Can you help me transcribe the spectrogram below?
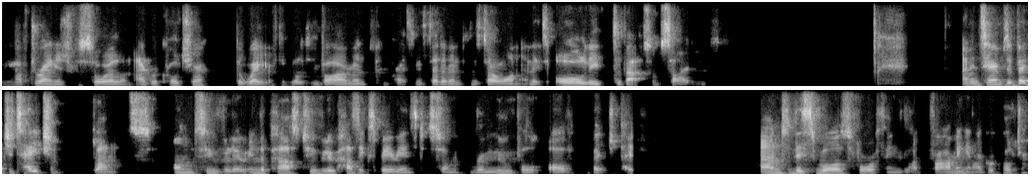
we have drainage for soil and agriculture, the weight of the built environment, compressing sediment, and so on, and it's all leads to that subsidence. And in terms of vegetation, plants on Tuvalu, in the past, Tuvalu has experienced some removal of vegetation. And this was for things like farming and agriculture.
